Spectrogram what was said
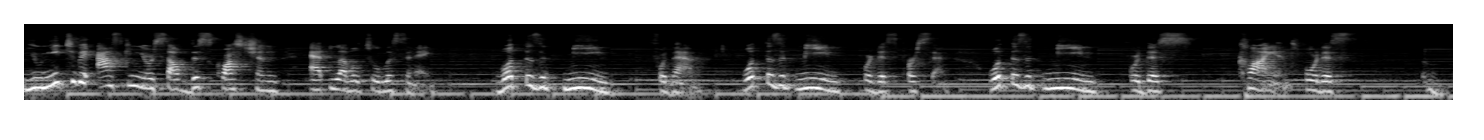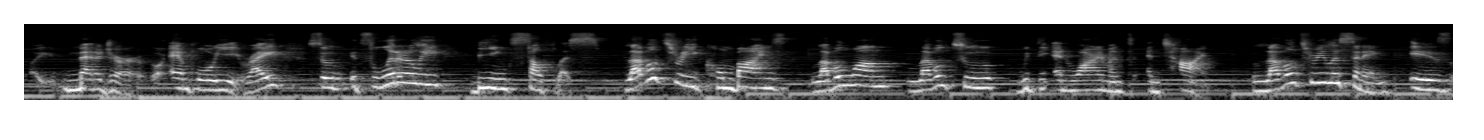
you need to be asking yourself this question at level two listening. What does it mean for them? What does it mean for this person? What does it mean for this client, for this manager or employee, right? So it's literally being selfless Level three combines level one, level two with the environment and time. Level three listening is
